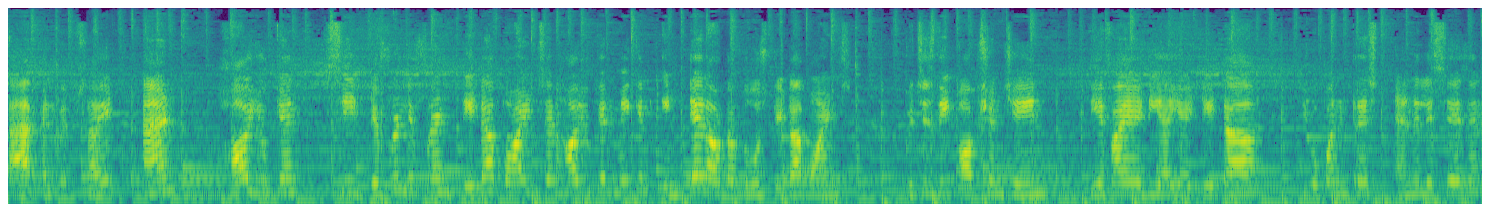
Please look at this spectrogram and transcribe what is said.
app and website and how you can see different different data points and how you can make an intel out of those data points which is the option chain FII DII data the open interest analysis and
